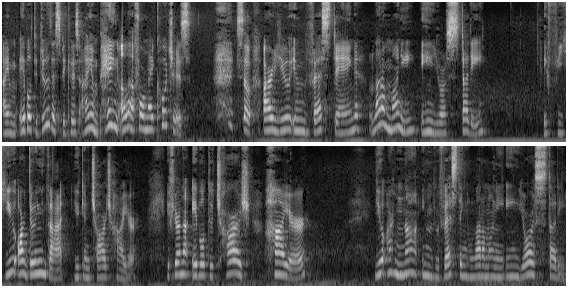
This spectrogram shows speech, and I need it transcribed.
I am able to do this because I am paying a lot for my coaches. So, are you investing a lot of money in your study? If you are doing that, you can charge higher. If you're not able to charge higher, you are not investing a lot of money in your study.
